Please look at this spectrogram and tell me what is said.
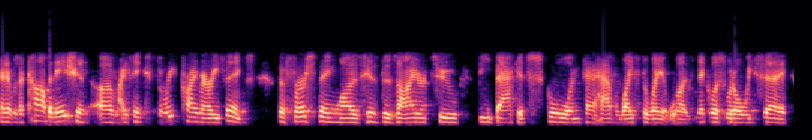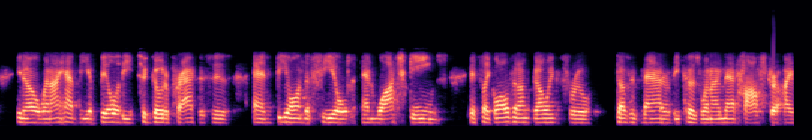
And it was a combination of, I think, three primary things. The first thing was his desire to be back at school and to have life the way it was. Nicholas would always say, you know, when I have the ability to go to practices and be on the field and watch games, it's like all that I'm going through doesn't matter because when I'm at Hofstra, I'm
